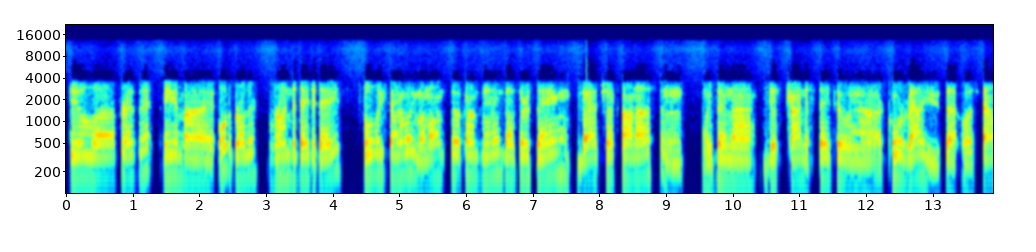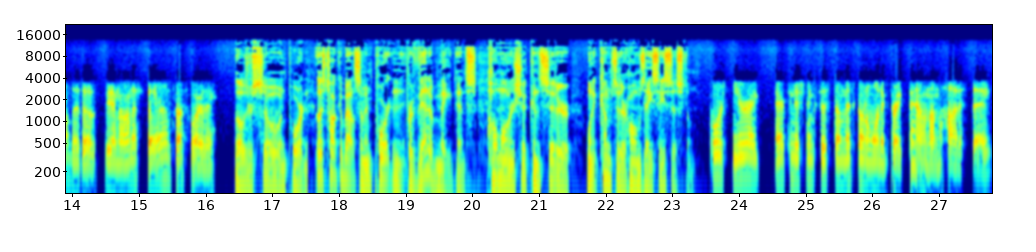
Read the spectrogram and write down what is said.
still uh, president. Me and my older brother run the day to days fully family. My mom still comes in, does her thing. Dad checks on us, and we've been uh, just trying to stay to uh, our core values that was founded of being honest, fair, and trustworthy. Those are so important. Let's talk about some important preventive maintenance homeowners should consider when it comes to their home's AC system. Of course, your air conditioning system it's going to want to break down on the hottest days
